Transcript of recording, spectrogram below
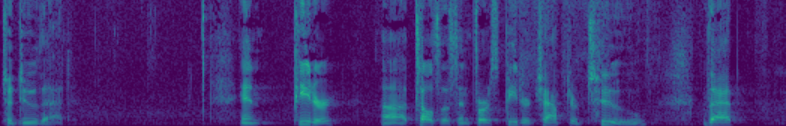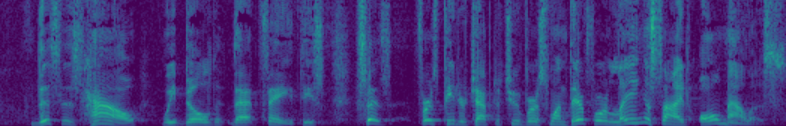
to do that. And Peter uh, tells us in 1 Peter chapter 2 that this is how we build that faith. He says, 1 Peter chapter 2 verse 1, therefore laying aside all malice,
